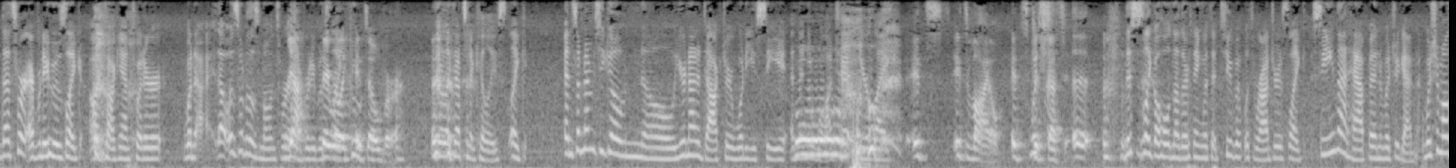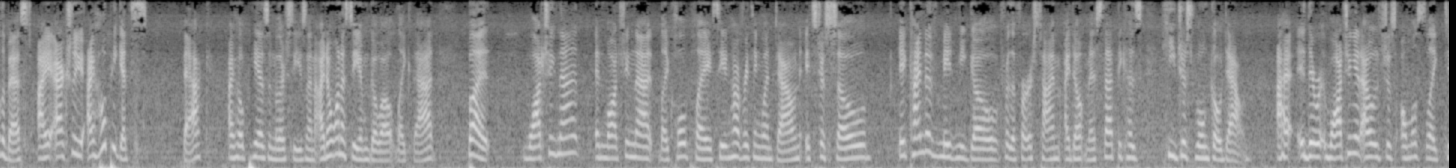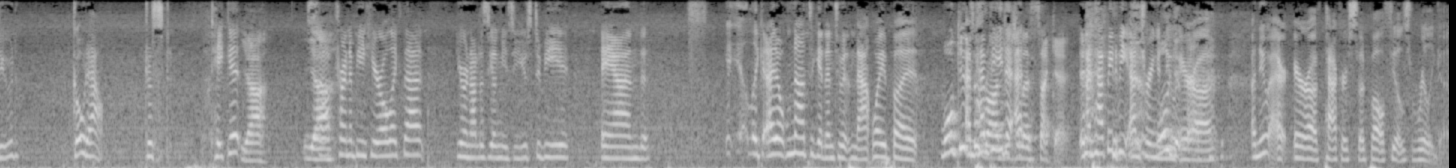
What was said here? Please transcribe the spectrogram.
that's where everybody who's like on talking on Twitter when I, that was one of those moments where Yeah, everybody was they were like, "Who-" "It's over." they're like that's an Achilles like. And sometimes you go, no, you're not a doctor. What do you see? And then you watch it, and you're oh. like, It's it's vile. It's Which- disgusting. This is like a whole nother thing with it too. But with Rodgers, like seeing that happen, which again, wish him all the best. I actually, I hope he gets back. I hope he has another season. I don't want to see him go out like that. But watching that and watching that like whole play, seeing how everything went down, it's just so. It kind of made me go for the first time. I don't miss that because he just won't go down. I they were watching it. I was just almost like, dude, go down, just take it. Yeah, yeah. Stop trying to be a hero like that. You're not as young as you used to be, and it, like I don't not to get into it in that way, but We'll get I'm to happy Rodgers to- in a second. I'm happy to be entering a We'll new era. there. A new er- era of Packers football feels really good.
